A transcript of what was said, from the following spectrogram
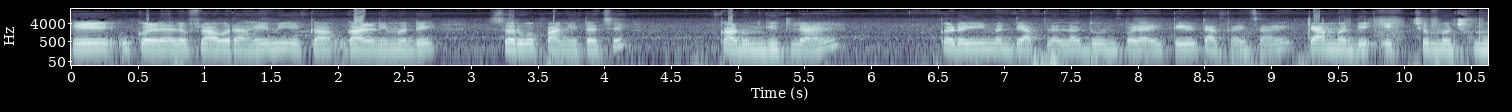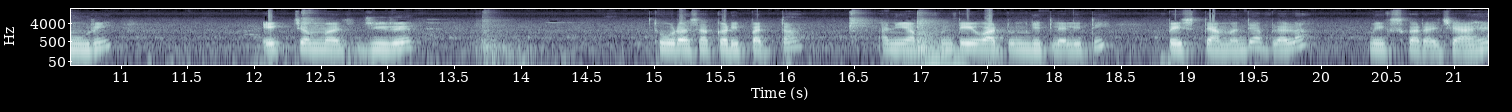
हे उकळलेलं फ्लावर आहे. मी एका गाळणीमध्ये सर्व पाणी त्याचे काढून घेतले आहे. कढईमध्ये आपल्याला दोन पळ्या तेल टाकायचं आहे. त्यामध्ये एक चम्मच मोहरी एक चम्मच जिरे थोडासा कढीपत्ता आणि आपण ते वाटून घेतलेली ती पेस्ट त्यामध्ये आपल्याला मिक्स करायची आहे.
